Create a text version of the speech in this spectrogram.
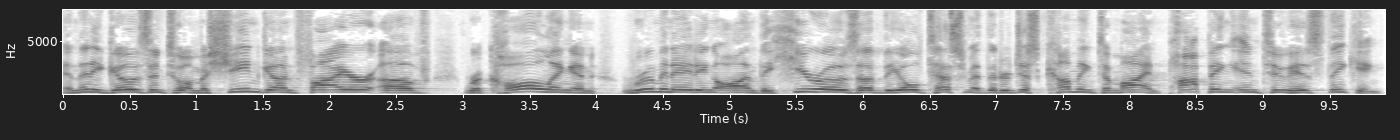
And then he goes into a machine gun fire of recalling and ruminating on the heroes of the Old Testament that are just coming to mind, popping into his thinking,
